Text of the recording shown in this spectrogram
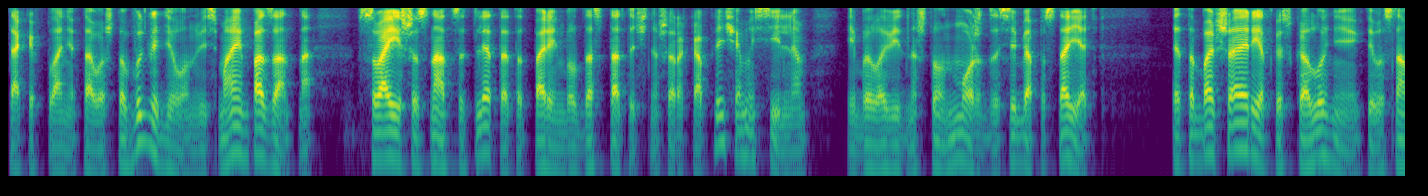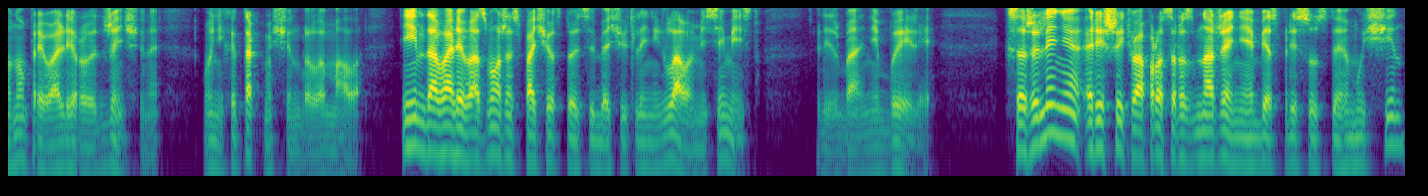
так и в плане того, что выглядел он весьма импозантно. В свои 16 лет этот парень был достаточно широкоплечим и сильным — и было видно, что он может за себя постоять. Это большая редкость в колонии, где в основном превалируют женщины. У них и так мужчин было мало. Им давали возможность почувствовать себя чуть ли не главами семейств, лишь бы они были. К сожалению, решить вопрос размножения без присутствия мужчин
